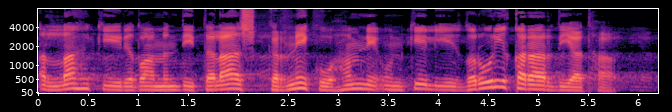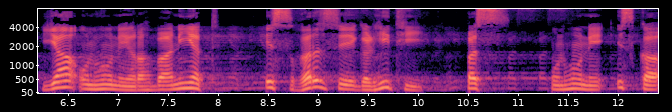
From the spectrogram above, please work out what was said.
اللہ کی رضامندی تلاش کرنے کو ہم نے ان کے لیے ضروری قرار دیا تھا۔ یا انہوں نے رہبانیت اس غرض سے گڑھی تھی، پس انہوں نے اس کا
